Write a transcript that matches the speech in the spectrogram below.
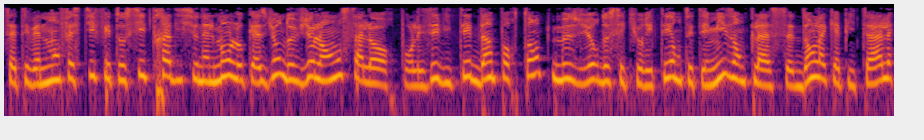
Cet événement festif est aussi traditionnellement l'occasion de violences. Alors, pour les éviter, d'importantes mesures de sécurité ont été mises en place dans la capitale.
